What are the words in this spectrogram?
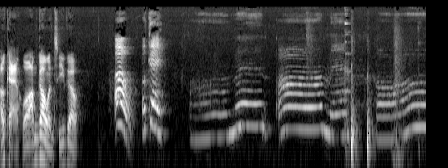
Okay, well, I'm going, so you go. Oh, okay. Amen. Amen. Amen.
